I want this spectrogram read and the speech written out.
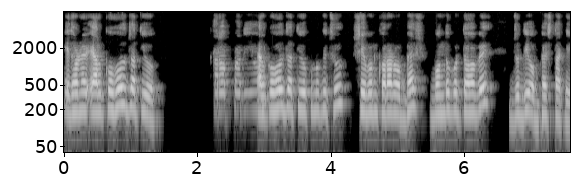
এ ধরনের অ্যালকোহল জাতীয় খারাপ পানীয়। অ্যালকোহল জাতীয় কোনো কিছু সেবন করার অভ্যাস বন্ধ করতে হবে যদি অভ্যাস থাকে।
